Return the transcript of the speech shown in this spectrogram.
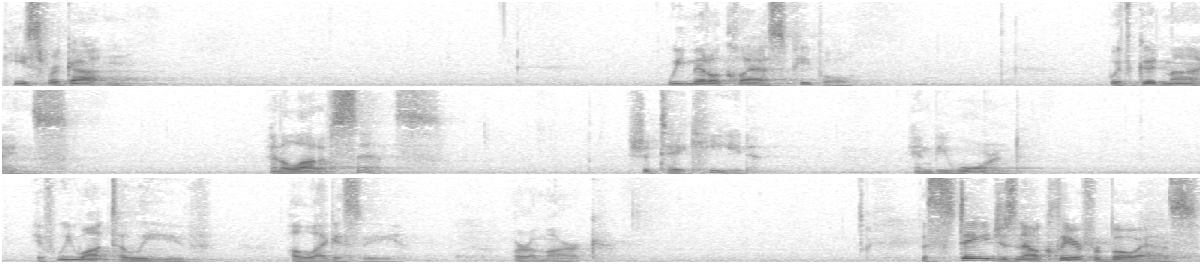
he's forgotten. We middle class people with good minds and a lot of sense should take heed and be warned if we want to leave a legacy or a mark. The stage is now clear for Boaz.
